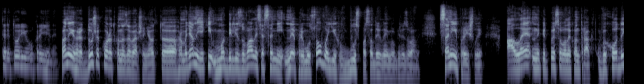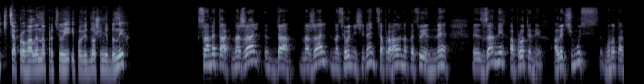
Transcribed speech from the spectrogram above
територію України. Пане Ігоре, дуже коротко на завершення. От е, громадяни, які мобілізувалися самі, не примусово їх в бус посадили і мобілізували, самі прийшли, але не підписували контракт. Виходить, ця прогалина працює і по відношенню до них. Саме так, на жаль, да, на жаль, на сьогоднішній день ця прогалина працює не за них, а проти них. Але чомусь воно так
